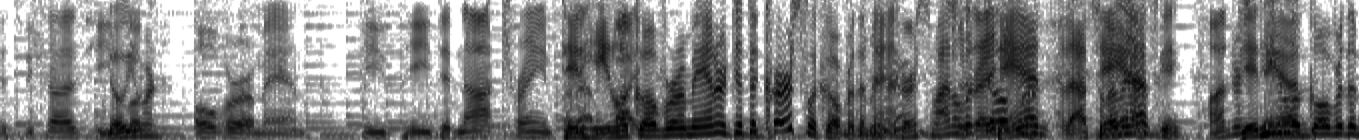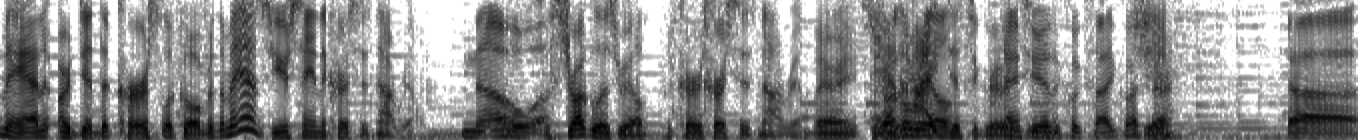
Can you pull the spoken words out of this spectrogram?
It's because he No, you looked weren't. over a man. He he did not train. For did that he fight. look over a man, or did the curse look over the man? curse might have Should looked I- over. Dan, that's what I'm asking. Understand. Did he look over the man, or did the curse look over the man? So you're saying the curse is not real. No. The struggle is real. The curse, Curse is not real. Very Dan, struggle I disagree Can I with ask you you. guys a quick side question? Uh,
